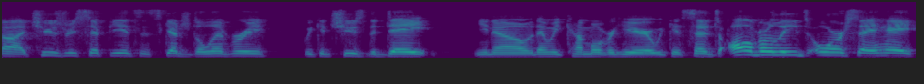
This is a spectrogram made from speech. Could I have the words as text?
uh, choose recipients and schedule delivery. We can choose the date, you know, then we come over here. We can send it to all of our leads or say, hey,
